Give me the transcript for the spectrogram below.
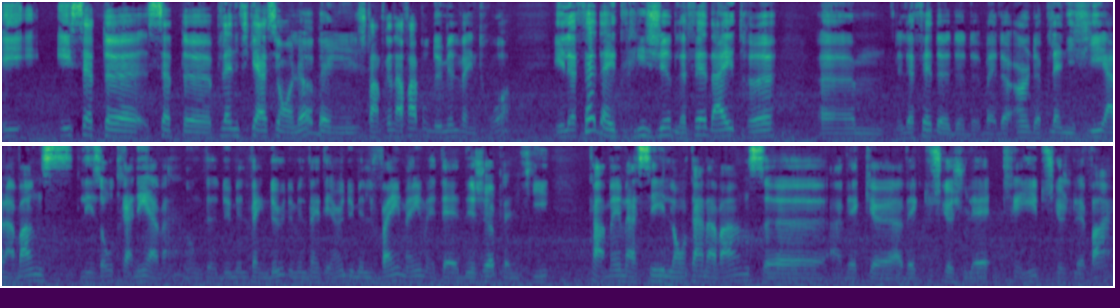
et, et cette, cette planification-là, ben, je suis en train d'en faire pour 2023. Et le fait d'être rigide, le fait d'être euh, le fait de, de, de, ben de, un, de planifier à l'avance les autres années avant, donc de 2022, 2021, 2020 même, était déjà planifié quand même assez longtemps d'avance euh, euh, avec tout ce que je voulais créer, tout ce que je voulais faire.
